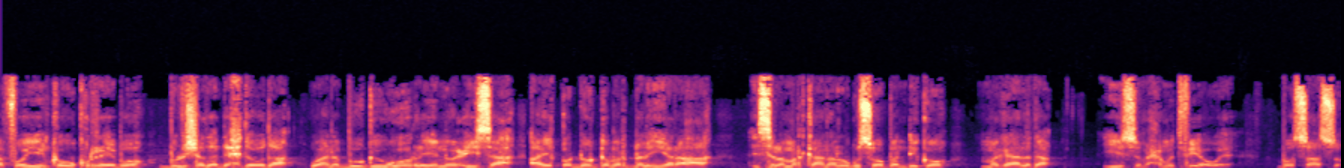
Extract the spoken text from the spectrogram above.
aafooyinka uu ku reebo bulshada dhexdooda. Waana buuggii ugu horreeya noociisa ah ay qodho gabarh dhallinyaro ah islamarkaana lagu soo bandhigo magaalada. Yuusuf maxamuud v o e boosaaso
